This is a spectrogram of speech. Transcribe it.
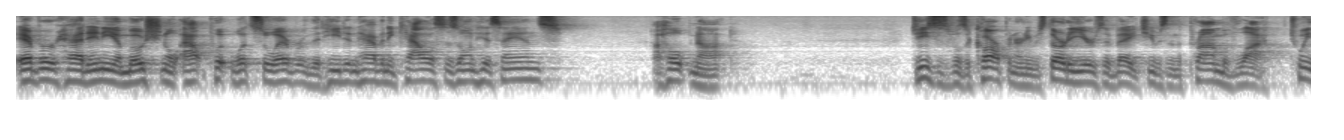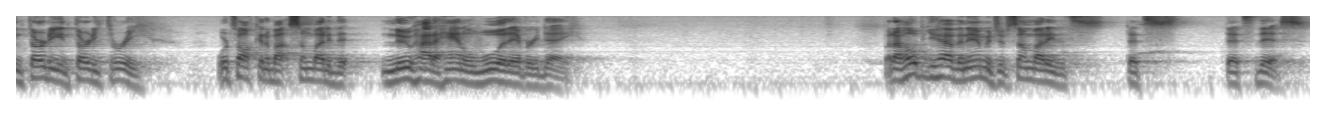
ever had any emotional output whatsoever, that he didn't have any calluses on his hands? I hope not. Jesus was a carpenter and he was 30 years of age. He was in the prime of life, between 30 and 33. We're talking about somebody that knew how to handle wood every day. But I hope you have an image of somebody that's, that's, that's this.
